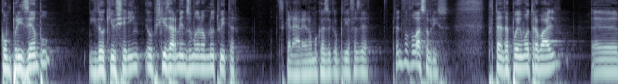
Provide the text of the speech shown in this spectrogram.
Como por exemplo, e dou aqui o cheirinho, eu pesquisar menos o meu nome no Twitter. Se calhar era uma coisa que eu podia fazer. Portanto, vou falar sobre isso. Portanto, apoiem o meu trabalho, eh,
